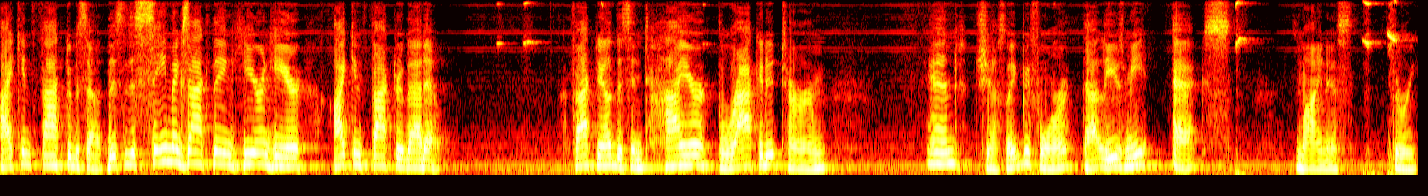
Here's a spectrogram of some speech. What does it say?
I can factor this out. This is the same exact thing here and here. I can factor that out. I'm out this entire bracketed term, and just like before, that leaves me x minus 3.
